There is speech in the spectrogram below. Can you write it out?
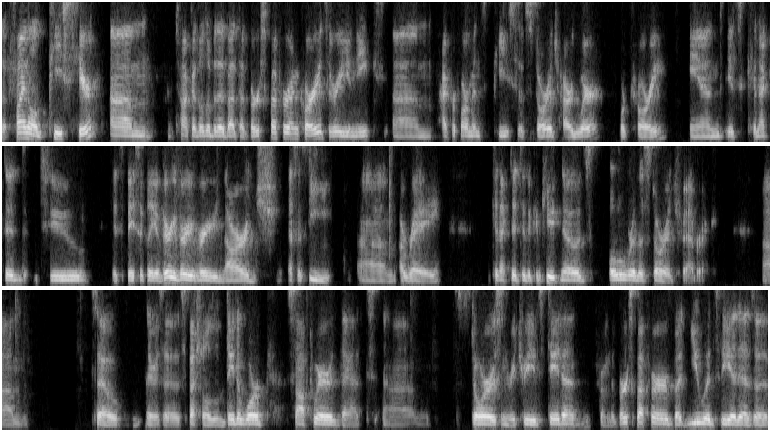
The final piece here, um, talk a little bit about the burst buffer on Cori. It's a very unique um, high performance piece of storage hardware for Cori. And it's connected to, it's basically a very, very, very large SSD um, array connected to the compute nodes over the storage fabric. Um, so there's a special DataWarp software that um, stores and retrieves data from the burst buffer, but you would see it as a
